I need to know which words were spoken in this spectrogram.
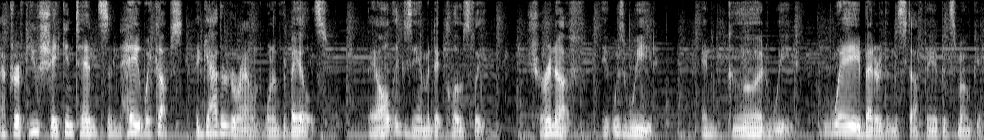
After a few shaken tents and hey, wake ups, they gathered around one of the bales. They all examined it closely. Sure enough, it was weed. And good weed. Way better than the stuff they had been smoking.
